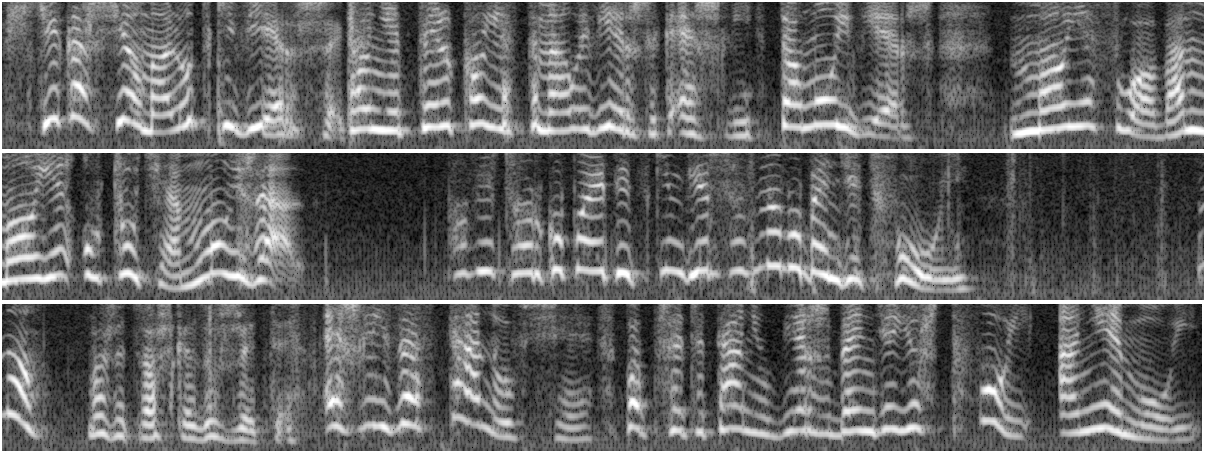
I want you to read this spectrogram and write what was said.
Wściekasz się o malutki wierszyk. To nie tylko jest mały wierszyk, Ashley. To mój wiersz. Moje słowa, moje uczucia, mój żal. Po wieczorku poetyckim wiersz znowu będzie twój. No, Może troszkę zużyty. Ashley, zastanów się. Po przeczytaniu wiersz będzie już twój, a nie mój.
